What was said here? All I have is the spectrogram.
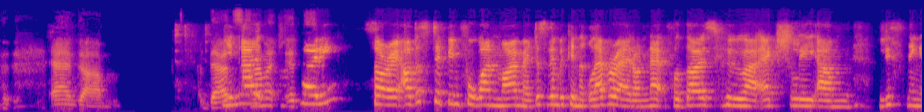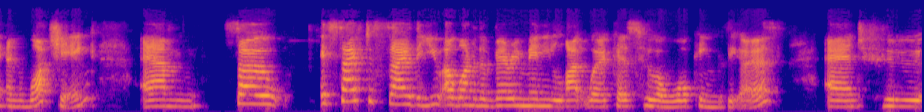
and um, that's You know, kind of, it, Cody, sorry, I'll just step in for one moment, just then we can elaborate on that for those who are actually um, listening and watching. Um, so it's safe to say that you are one of the very many light workers who are walking the earth and who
